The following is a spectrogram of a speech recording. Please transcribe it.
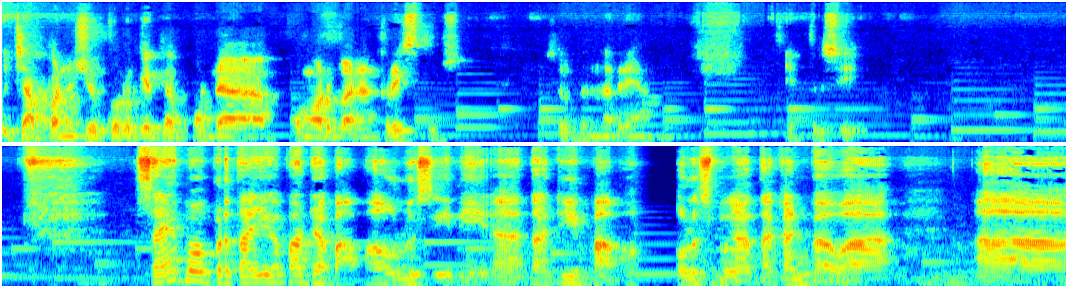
ucapan syukur kita pada pengorbanan Kristus sebenarnya. Itu sih. Saya mau bertanya kepada Pak Paulus ini. Uh, tadi Pak Paulus mengatakan bahwa uh,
